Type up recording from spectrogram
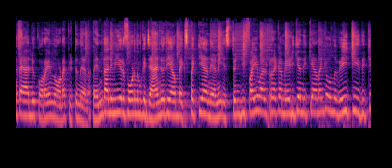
എഫ് വാല്യൂ കുറയുന്നതോടെ കിട്ടുന്നതാണ്. അപ്പോൾ എന്തായാലും ഈ ഒരു ഫോൺ നമുക്ക് ജാനുവരി ആകുമ്പോൾ എക്സ്പെക്ട് ചെയ്യാവുന്നതാണ്. എസ് ട്വന്റി ഫൈവ് അൾട്ര ഒക്കെ മേടിക്കാൻ നിൽക്കുകയാണെങ്കിൽ ഒന്ന് വെയിറ്റ് ചെയ്തിട്ട്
